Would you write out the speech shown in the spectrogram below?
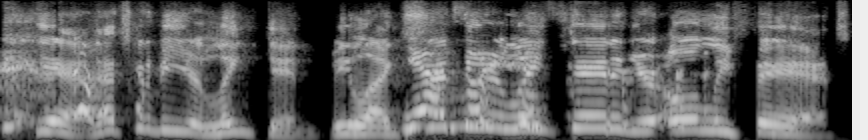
yeah, that's going to be your LinkedIn. Be like, Yeah, send me your. LinkedIn and your OnlyFans.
